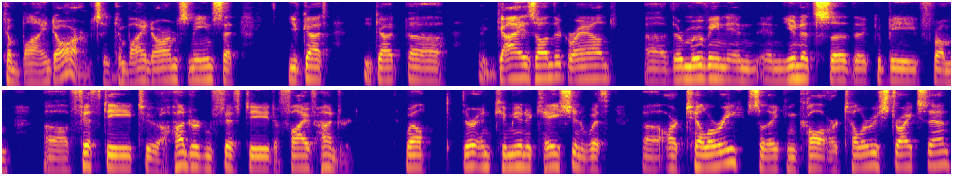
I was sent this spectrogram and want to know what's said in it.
combined arms. And combined arms means that you've got you've got uh, guys on the ground. Uh, they're moving in in units uh, that could be from uh, 50 to 150 to 500. Well, they're in communication with uh, artillery, so they can call artillery strikes in.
